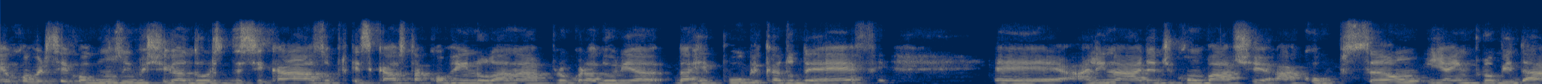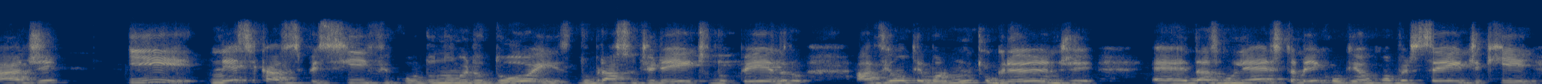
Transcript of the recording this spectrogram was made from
eu conversei com alguns investigadores desse caso, porque esse caso está correndo lá na Procuradoria da República, do DF, é, ali na área de combate à corrupção e à improbidade. E nesse caso específico do número 2, do braço direito do Pedro, havia um temor muito grande é, das mulheres também com quem eu conversei, de que,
